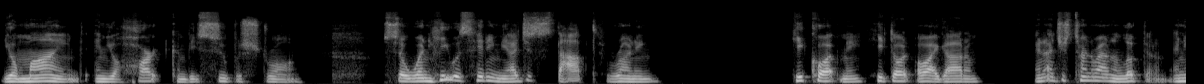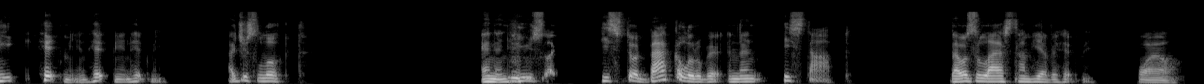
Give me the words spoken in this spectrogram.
your mind and your heart can be super strong. So when he was hitting me, I just stopped running. He caught me. He thought, oh, I got him. And I just turned around and looked at him. And he hit me and hit me and hit me. I just looked. And then he Hmm. was like, he stood back a little bit and then he stopped. That was the last time he ever hit me. Wow.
